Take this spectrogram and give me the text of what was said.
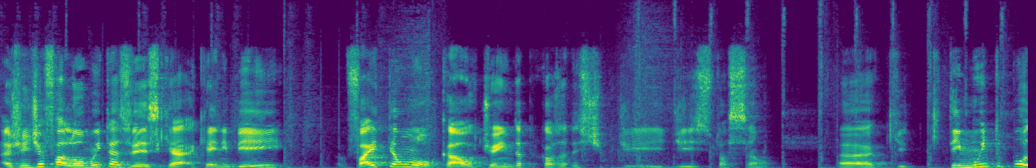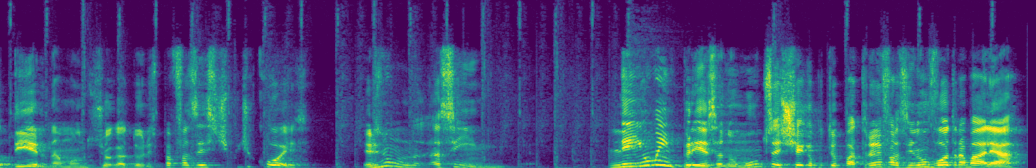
a gente já falou muitas vezes que a, que a, NBA vai ter um lockout ainda por causa desse tipo de, de situação. Uh, que, que, tem muito poder na mão dos jogadores para fazer esse tipo de coisa. Eles não, assim, Nenhuma empresa no mundo você chega pro teu patrão e fala assim, não vou trabalhar.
